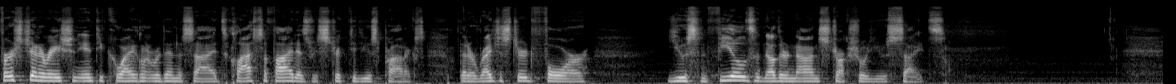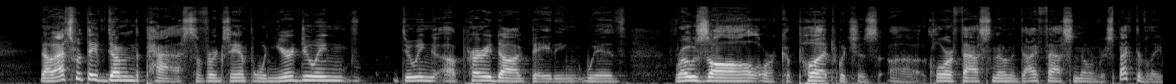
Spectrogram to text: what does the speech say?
first generation anticoagulant rodenticides classified as restricted use products that are registered for use in fields and other non structural use sites. Now, that's what they've done in the past. So, for example, when you're doing doing a prairie dog baiting with Rozol or Kaput, which is uh, and diphacinone, respectively,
